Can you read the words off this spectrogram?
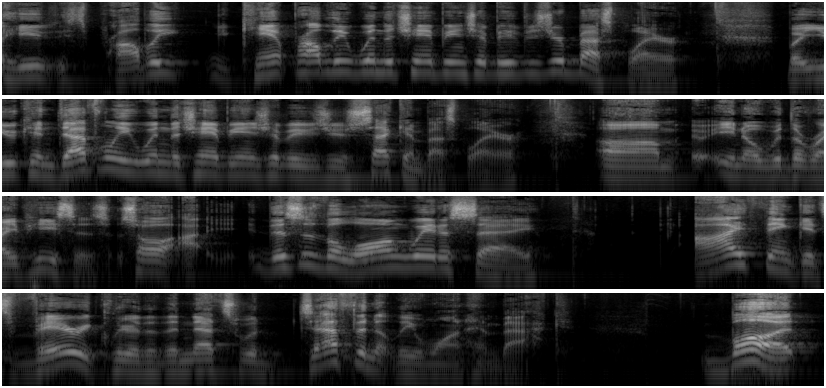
he's probably you can't probably win the championship if he's your best player, but you can definitely win the championship if he's your second best player. Um, you know, with the right pieces. So I, this is the long way to say I think it's very clear that the Nets would definitely want him back. But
